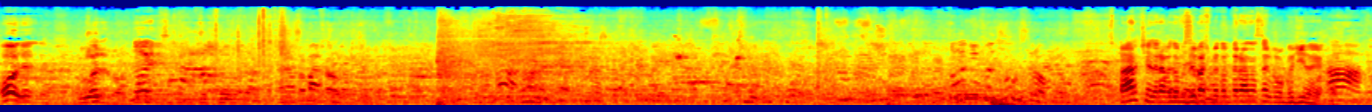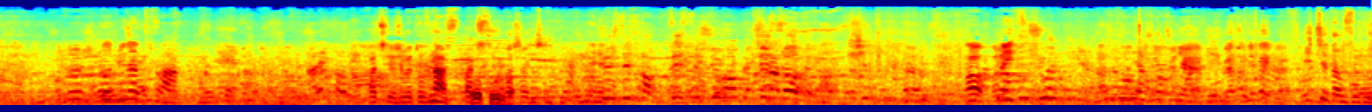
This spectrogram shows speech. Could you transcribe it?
О, да, да. No, it's To oni we dwóch zrobią. Wsparcie, teraz będą wzywać, będą teraz następną godzinę. A, to już godzina trwa. Patrzcie, żeby tu w nas. Patrzcie, o kurwa. Wszyscy są, wszyscy siłą, wszyscy. O, policja. Idźcie tam zupełnie.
